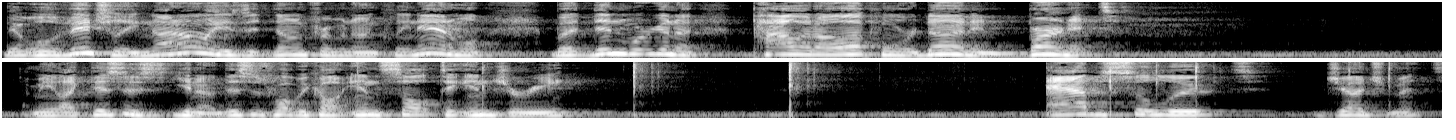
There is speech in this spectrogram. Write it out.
that will eventually, not only is it dung from an unclean animal, but then we're going to pile it all up when we're done and burn it. I mean, like this is, you know, this is what we call insult to injury, absolute judgment.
